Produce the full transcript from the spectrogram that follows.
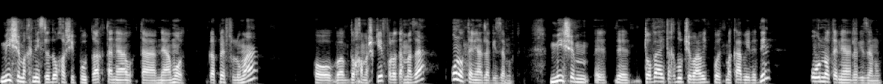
מי שמכניס לדוח השיפוט רק את הנעמות כלפי פלומה, או בדוח המשקיף, או לא יודע מה זה, הוא נותן יד לגזענות. מי שתובע ההתאחדות שמעמיד פה את מכבי לדין, הוא נותן יד לגזענות.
